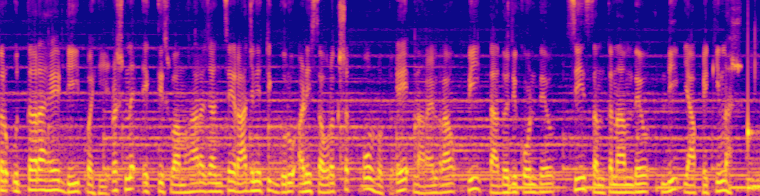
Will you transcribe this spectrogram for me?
तर उत्तर आहे डी पही प्रश्न एकतीसवा महाराजांचे राजनीतिक गुरु आणि संरक्षक कोण होते? A Narayanrao B Dadoji Konddev C Sant Namdev D यापैकी नाही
